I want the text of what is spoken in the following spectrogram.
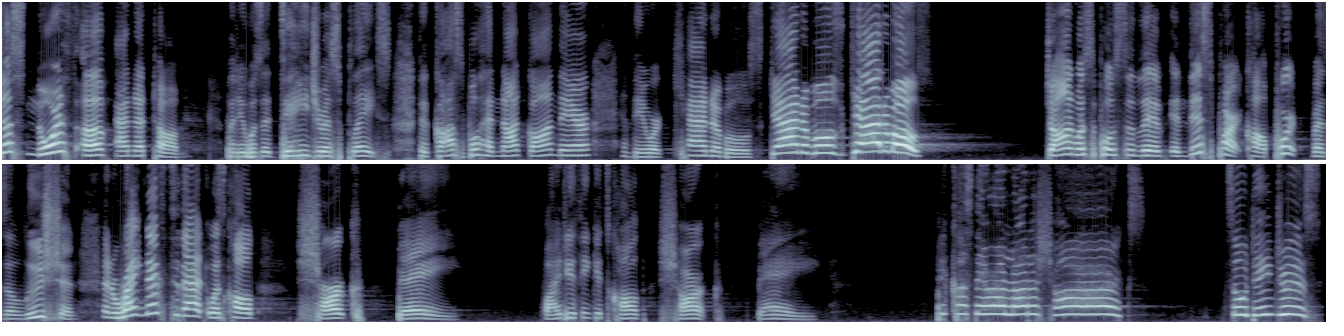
just north of Anatome. But it was a dangerous place. The gospel had not gone there, and they were cannibals. Cannibals! Cannibals! John was supposed to live in this part called Port Resolution. And right next to that was called Shark Bay. Why do you think it's called Shark Bay? Because there are a lot of sharks. So dangerous.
